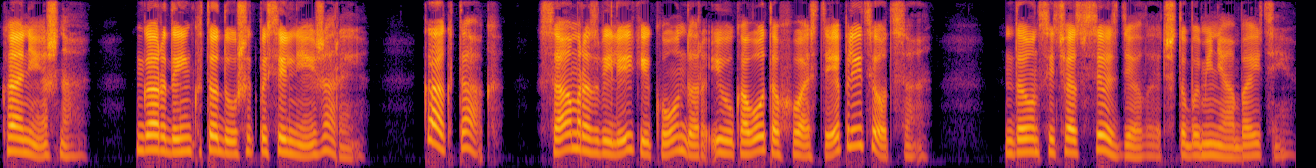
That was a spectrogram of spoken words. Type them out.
«Конечно, гордынька-то душит посильнее жары. Как так? Сам развеликий кондор и у кого-то в хвосте плетется. Да он сейчас все сделает, чтобы меня обойти».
